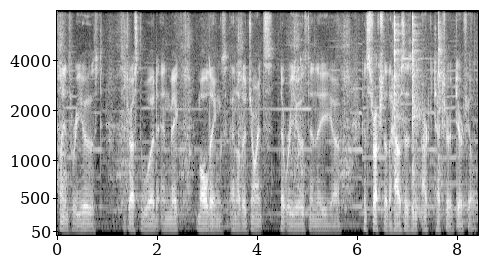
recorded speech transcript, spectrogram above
planes were used to dress the wood and make moldings and other joints that were used in the uh, construction of the houses and architecture at Deerfield.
